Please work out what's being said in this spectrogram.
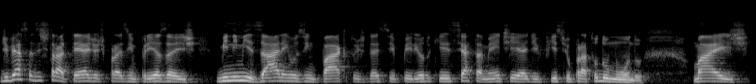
diversas estratégias para as empresas minimizarem os impactos desse período que certamente é difícil para todo mundo. Mas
